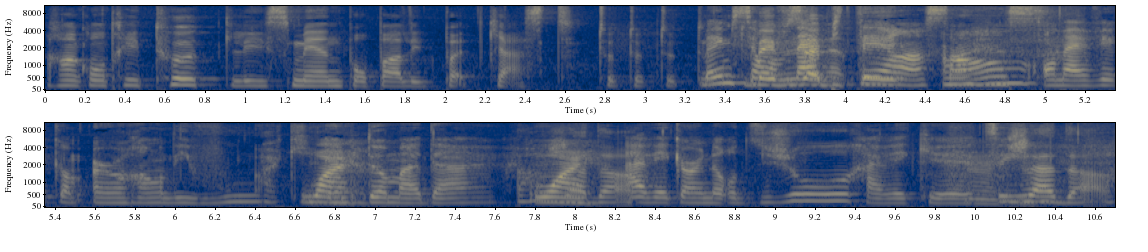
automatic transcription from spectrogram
rencontrés toutes les semaines pour parler de podcast. Tout, tout, tout. tout. Même si Ben, on vous habitait habitez- ensemble, on avait comme un rendez-vous. Ouais. hebdomadaire Ah, Ouais. J'adore. avec un ordre du jour, avec, euh, tu sais... J'adore.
